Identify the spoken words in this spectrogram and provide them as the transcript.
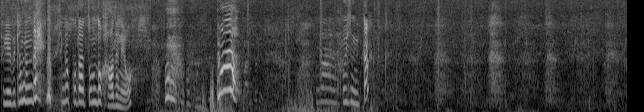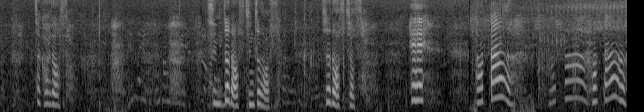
브이앱을 켰는데, 생각보다 좀 더 가야 되네요. 보이십니까? 진짜 거의 다 왔어. 진짜 다 왔어. 진짜 다 왔어. 진짜 다 왔어. 진짜 왔어. 헤헤. 다 왔다. 다 왔다. 다 왔다.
